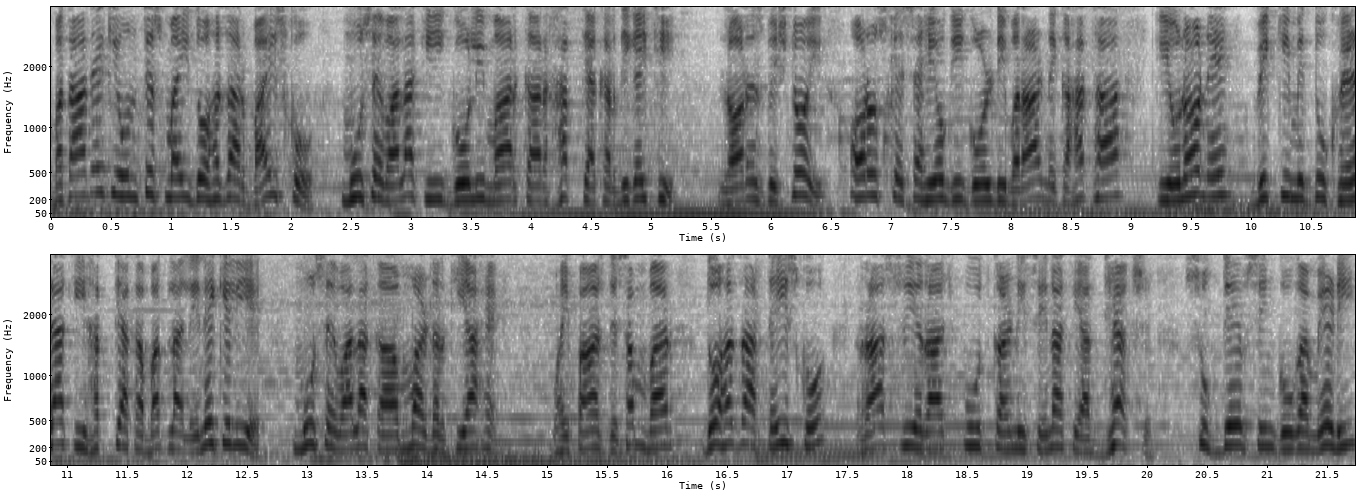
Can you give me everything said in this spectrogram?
बता दें कि 29 मई 2022 को मूसेवाला की गोली मारकर हत्या कर दी गई थी। लॉरेंस बिश्नोई और उसके सहयोगी गोल्डी बराड़ ने कहा था कि उन्होंने विक्की मिद्दू खेड़ा की हत्या का बदला लेने के लिए मूसेवाला का मर्डर किया है। वहीं 5 दिसंबर 2023 को राष्ट्रीय राजपूत करणी सेना के अध्यक्ष सुखदेव सिंह गोगा मेडी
